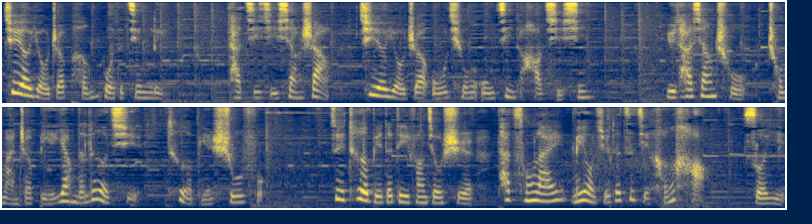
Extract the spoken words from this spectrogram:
却又有着蓬勃的精力。他积极向上，却又有着无穷无尽的好奇心。与他相处。充满着别样的乐趣，特别舒服。最特别的地方就是他从来没有觉得自己很好，所以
